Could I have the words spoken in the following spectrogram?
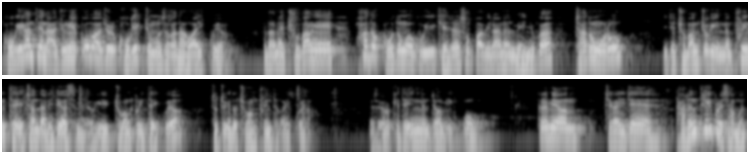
고객한테 나중에 꼽아줄 고객 주문서가 나와 있고요. 그 다음에 주방에 화덕 고등어 구이 계절 솥밥이라는 메뉴가 자동으로 이제 주방 쪽에 있는 프린터에 전달이 되었습니다. 여기 주방 프린터 있고요. 저쪽에도 주방 프린터가 있고요. 그래서 이렇게 돼 있는 점 있고 그러면 제가 이제 다른 테이블에서 한번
